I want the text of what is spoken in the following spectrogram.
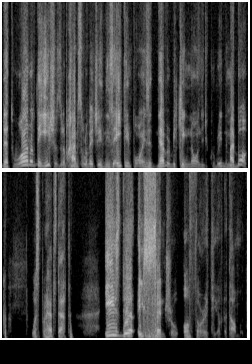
that one of the issues Reb Chaim Soloveitchik in his 18 points, it never became known, and you could read in my book, was perhaps that. Is there a central authority of the Talmud?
